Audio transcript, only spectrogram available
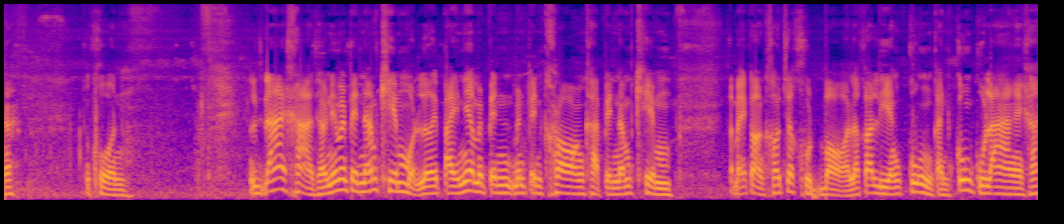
นะทุกคน ได้ค่ะแถวนี้มันเป็นน้ำเค็มหมดเลยไปเนี่ยมันเป็นมันเป็นคลองค่ะ เป็นน้ำเค็ม สมัยก่อนเขาจะขุดบ่อแล้วก็เลี้ยงกุ้งกันกุ้งกุลาไงคะ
